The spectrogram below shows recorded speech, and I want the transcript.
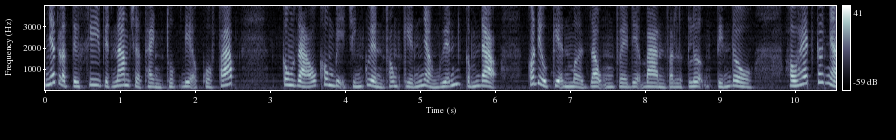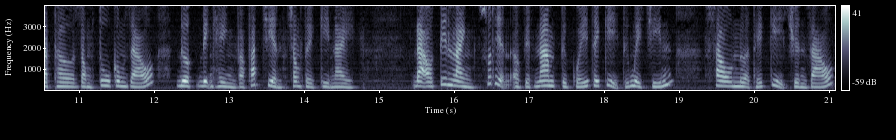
nhất là từ khi Việt Nam trở thành thuộc địa của Pháp. Công giáo không bị chính quyền phong kiến nhà Nguyễn cấm đạo, có điều kiện mở rộng về địa bàn và lực lượng tín đồ. Hầu hết các nhà thờ dòng tu công giáo được định hình và phát triển trong thời kỳ này. Đạo tin lành xuất hiện ở Việt Nam từ cuối thế kỷ thứ 19, sau nửa thế kỷ truyền giáo,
